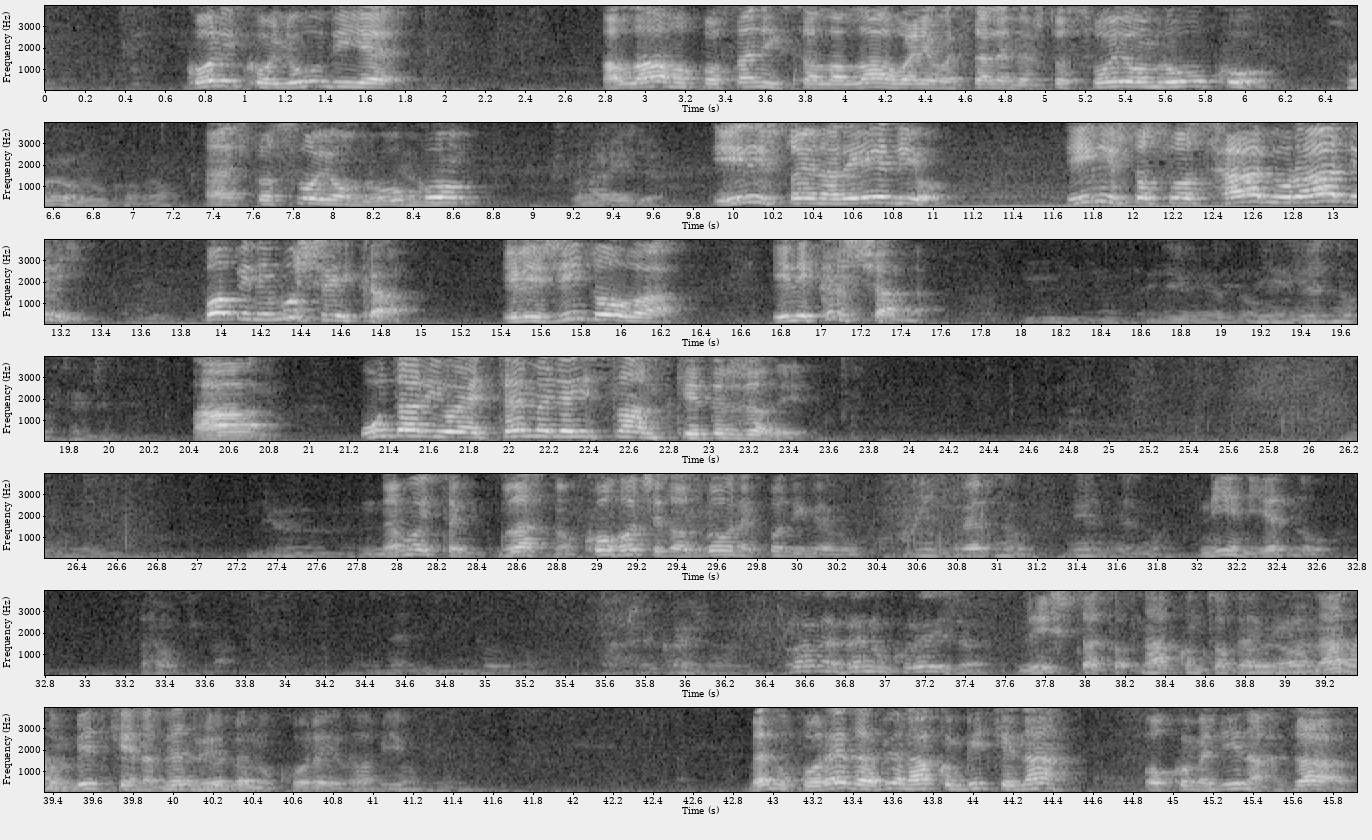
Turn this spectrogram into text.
Koliko ljudi je Allahu poslanik sallallahu alaihi wa sallam što svojom rukom, Svojom rukom, ja. a, što svojom rukom, Što naredio. ili što je naredio, ili što su ashabi uradili, pobili mušrika, ili židova, ili kršćana. A udario je temelje islamske države. Nemojte glasno. Ko hoće da odgovore, nek podigne ruku. Nije nijedno. Nije ni jednog. Evo ti. Ne vidim dobro. Čekaj, pleme Benu Kurejza. Ništa, to, nakon toga je bio. Nakon bitke na Bedru je Benu Koreza bio. Benu Koreza je bio nakon bitke na oko Medina, Hazar.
